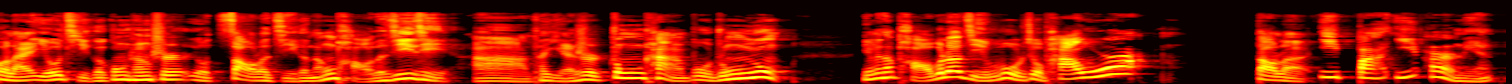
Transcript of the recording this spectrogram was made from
后来有几个工程师又造了几个能跑的机器啊，它也是中看不中用，因为它跑不了几步就趴窝。到了一八一二年。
